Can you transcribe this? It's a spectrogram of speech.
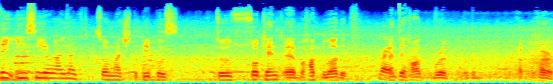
the easier I like so much the people's to so can uh, hot blooded Right. and the hot the heart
